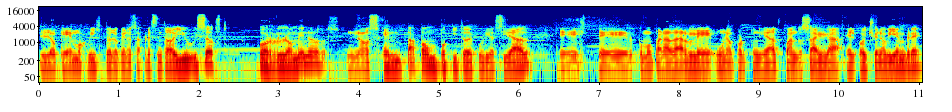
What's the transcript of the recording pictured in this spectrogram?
lo que hemos visto, lo que nos ha presentado Ubisoft, por lo menos nos empapa un poquito de curiosidad, este, como para darle una oportunidad cuando salga el 8 de noviembre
